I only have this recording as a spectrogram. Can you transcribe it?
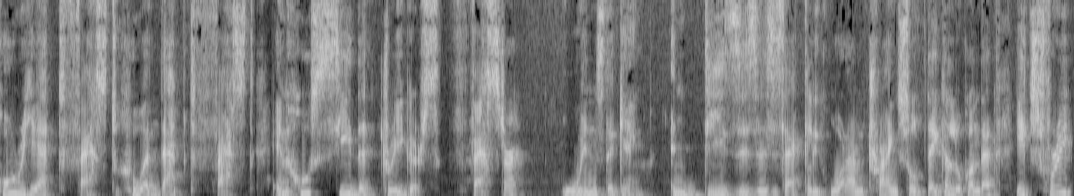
Who react fast, who adapt fast, and who see the triggers faster wins the game. And this is exactly what I'm trying. So take a look on that. It's free.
